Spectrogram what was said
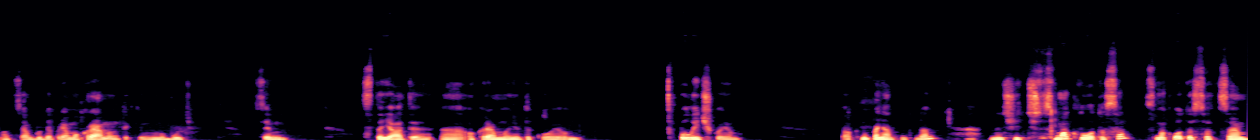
Оце буде прямо окремим таким, мабуть, цим стояти е, окремою такою поличкою. Так, ну понятно, да? Значить, смак лотоса. Смак лотоса це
